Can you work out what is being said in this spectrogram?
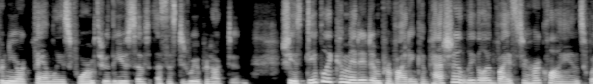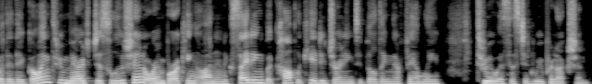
for New York families formed through the use of assisted reproduction. She is deeply committed in providing compassionate legal advice to her clients, whether they're going through marriage dissolution or embarking on an exciting but complicated journey to building their family through assisted reproduction.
